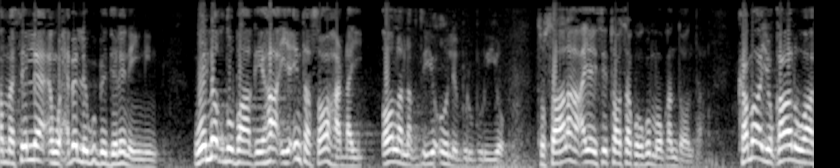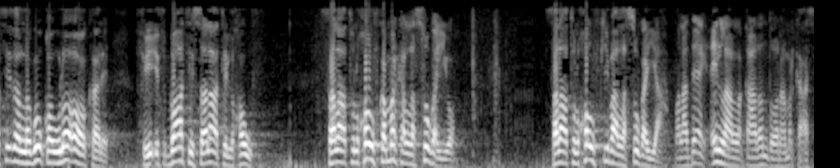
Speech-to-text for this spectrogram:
amase laa aan waxba lagu bedelanaynin. Wa naqdu baaqihaa iyo inta soo hadhay oo la naqdiyo oo la burburiyo. Tusaalaha ayay si toosa kuugu muuqan doontaa. Kamaa yuqaalu waa sida lagu qowlo oo kale fii ihbaati salaati alkhawf salaatulkhawfka marka la sugayo salaatulkhawfkii baa la sugayaa bal haddee cilaa la qaadan doonaa markaasi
